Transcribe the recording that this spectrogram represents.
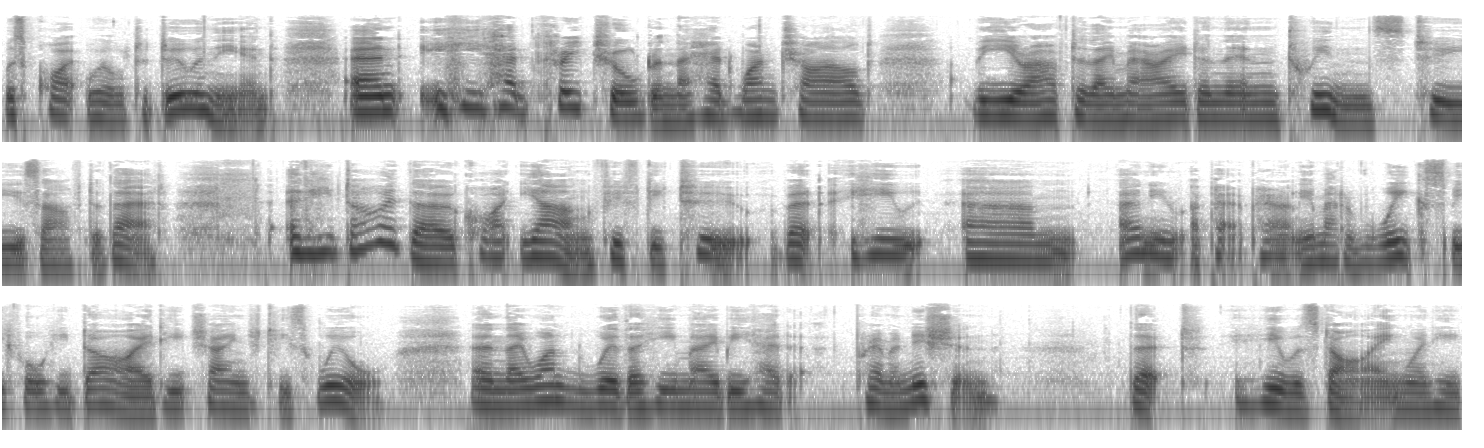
was quite well to do in the end. And he had three children. They had one child the year after they married, and then twins two years after that. And he died, though, quite young, 52. But he um, only apparently a matter of weeks before he died, he changed his will. And they wondered whether he maybe had premonition that he was dying when he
